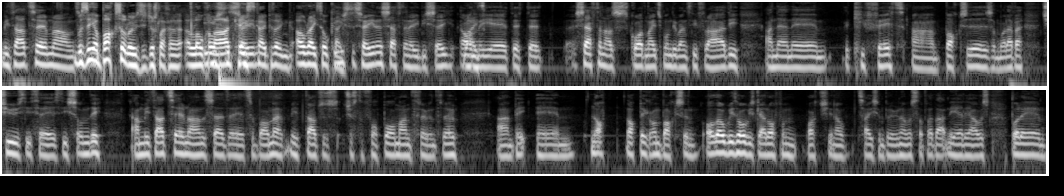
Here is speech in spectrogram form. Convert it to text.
my dad turned round. Was he a boxer or was he just like a, a local hard case type of thing? Oh, right, okay. He used to train in Sefton ABC on Right. the, uh, the the Sefton has squad nights Monday, Wednesday, Friday, and then um, the keep fit and boxers and whatever Tuesday, Thursday, Sunday. And my dad turned around and said hey, it's a Bomber, my dad was just a football man through and through, and um, not not big on boxing. Although we'd always get up and watch, you know, Tyson Bruno and stuff like that in the early hours. But um,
